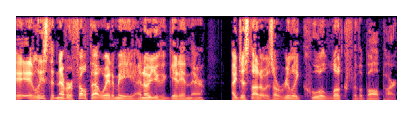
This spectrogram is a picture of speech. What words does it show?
At least it never felt that way to me. I know you could get in there. I just thought it was a really cool look for the ballpark.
